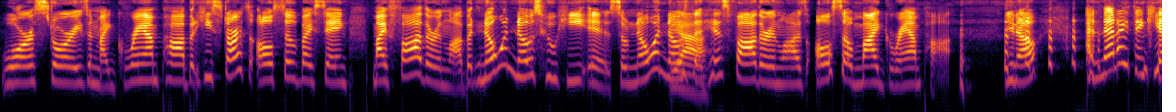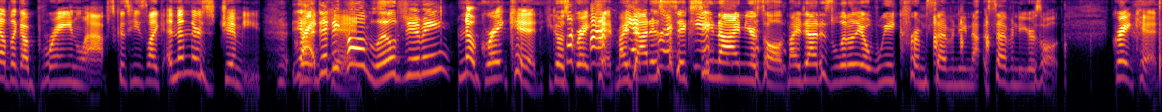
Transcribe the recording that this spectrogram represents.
war stories and my grandpa, but he starts also by saying my father in law, but no one knows who he is. So no one knows Yeah. that his father in law is also my grandpa, you know? and then I think he had like a brain lapse because he's like, and then there's Jimmy. Yeah, did he call him Little Jimmy? No, great kid. He goes, great kid. My dad is great kid. 69 years old. My dad is literally a week from 70, 70 years old. Great kid.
